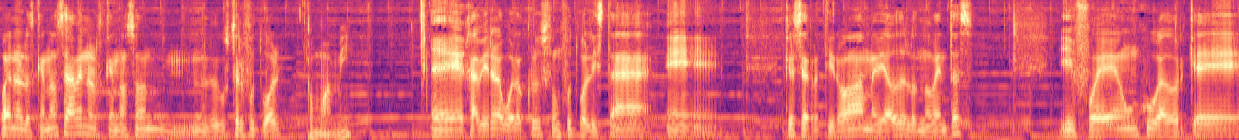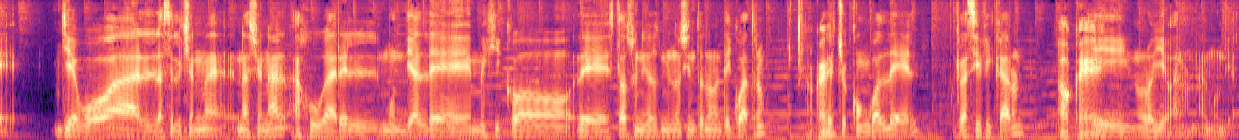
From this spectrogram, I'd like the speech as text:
Bueno, los que no saben o los que no son, no les gusta el fútbol, Como a mí. eh, Javier el Abuelo Cruz fue un futbolista eh, que se retiró a mediados de los noventas y fue un jugador que llevó a la selección nacional a jugar el Mundial de México de Estados Unidos 1994. Ok. De hecho, con gol de él, clasificaron y no lo llevaron al Mundial.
